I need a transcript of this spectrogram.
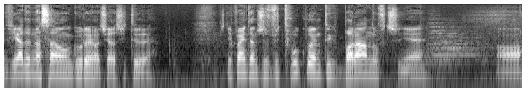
Wjadę na samą górę chociaż i tyle. Już nie pamiętam, czy wytłukłem tych baranów, czy nie. O.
